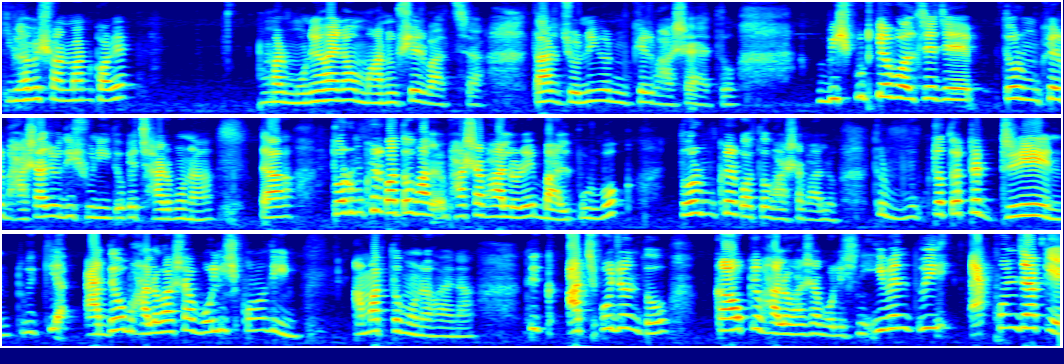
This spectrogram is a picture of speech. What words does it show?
কীভাবে সম্মান করে? আমার মনে হয় না ও মানুষের বাচ্চা। তার জন্যই ওর মুখের ভাষা এত। বিস্কুটকে বলছে যে, তোর মুখের ভাষা যদি শুনি, তোকে ছাড়বো না। তা তোর মুখের কত ভাষা ভালো রে বালপূর্বক তোর মুখের কত ভাষা ভালো? তোর মুখটা তো একটা ড্রেন তুই কি আদেও ভালোবাসা বলিস কোনো দিন আমার তো মনে হয় না। তুই আজ পর্যন্ত কাউকে ভালোবাসা বলিসনি। ইভেন তুই এখন যাকে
